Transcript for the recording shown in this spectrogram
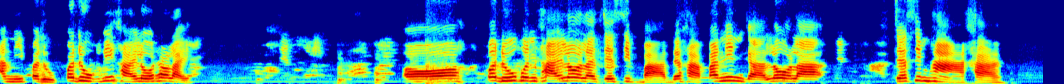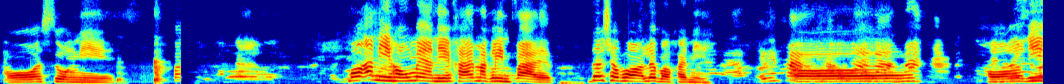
อันนี้ปลาดุกปลาดุกนี่ขายโลเท่าไหร่ อ๋อปลาดุกเพิ่นขายโลละเจ็ดสิบบาทเด้อค่ะปลานิ่นกับโลละเจ็ดสิบห้าค่ะ อ๋อช่วงนี้ หมออันนี้ของแม่นี่ขายมักลินฝ่ายโดยเฉพาะเลยบอกค่ะนี่ บริษัทเขาหน้าร้านมากค่ะอ๋อ นี่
